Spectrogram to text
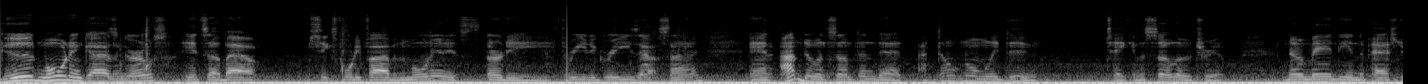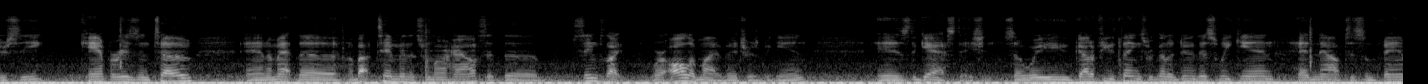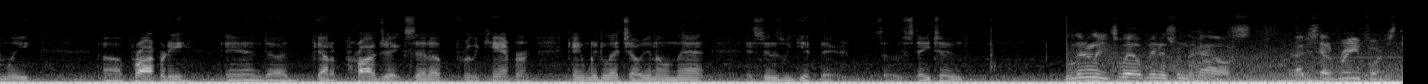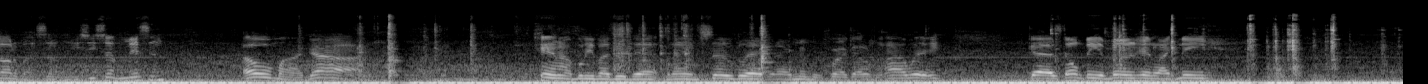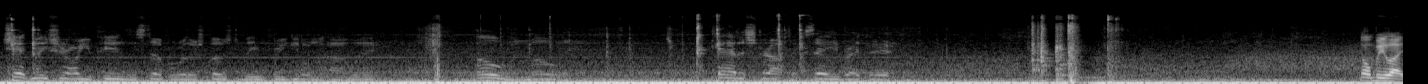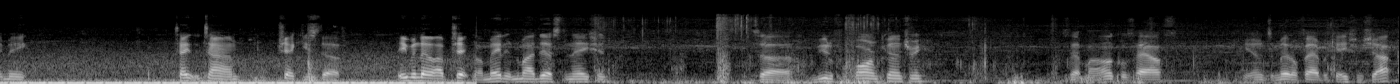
Good morning, guys and girls. It's about 6:45 in the morning. It's 33 degrees outside, and I'm doing something that I don't normally do. Taking a solo trip. No Mandy in the passenger seat. Camper is in tow, and I'm at the about 10 minutes from our house at the seems like where all of my adventures begin is the gas station. So we got a few things we're going to do this weekend. Heading out to some family uh, property and uh, got a project set up for the camper. Can't wait to let y'all in on that as soon as we get there. So stay tuned. Literally 12 minutes from the house. I just had a brain fart. Just thought about something. You see something missing? Oh my God. Cannot believe I did that, but I am so glad that I remembered before I got on the highway. Guys, don't be a bonehead like me. Sure all your pins and stuff are where they're supposed to be before you get on the highway. Holy moly. Catastrophic save right there. Don't be like me. Take the time, check your stuff. Even though I've checked, I made it to my destination. It's a beautiful farm country. It's at my uncle's house. He owns a metal fabrication shop.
